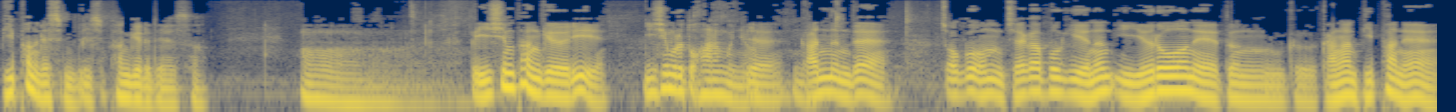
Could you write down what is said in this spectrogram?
비판을 했습니다. 1심 판결에 대해서. 어. 그 2심 판결이 2심으로 또 가는군요. 예, 네. 갔는데 조금 제가 보기에는 이 여론의 어떤 그 강한 비판에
